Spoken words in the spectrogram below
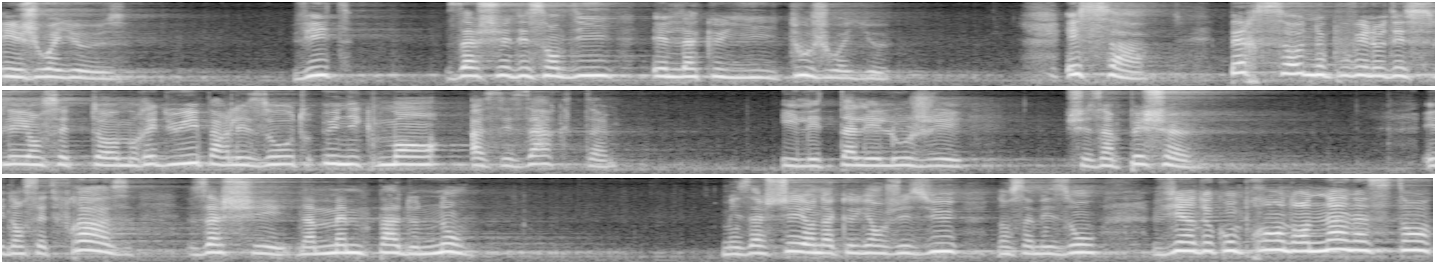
et joyeuse. Vite, Zachée descendit et l'accueillit, tout joyeux. Et ça, personne ne pouvait le déceler en cet homme, réduit par les autres uniquement à ses actes. Il est allé loger chez un pêcheur. Et dans cette phrase, Zachée n'a même pas de nom. Mais Zachée, en accueillant Jésus dans sa maison, vient de comprendre en un instant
